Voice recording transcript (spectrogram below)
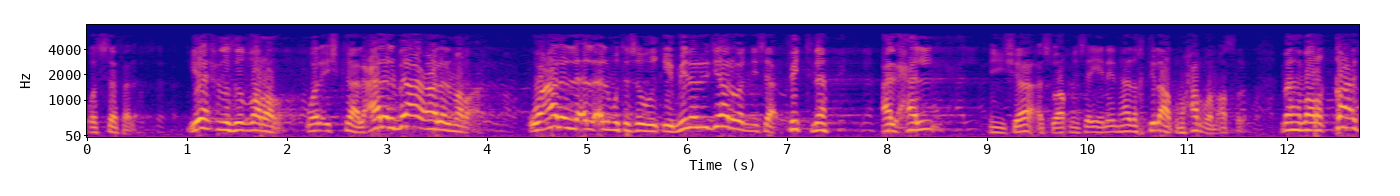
والسفلة. يحدث الضرر والإشكال على البائع وعلى المرأة وعلى المتسوقين من الرجال والنساء. فتنة. الحل؟ إنشاء أسواق نسائية لأن هذا اختلاط محرم أصلا. مهما رقعت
